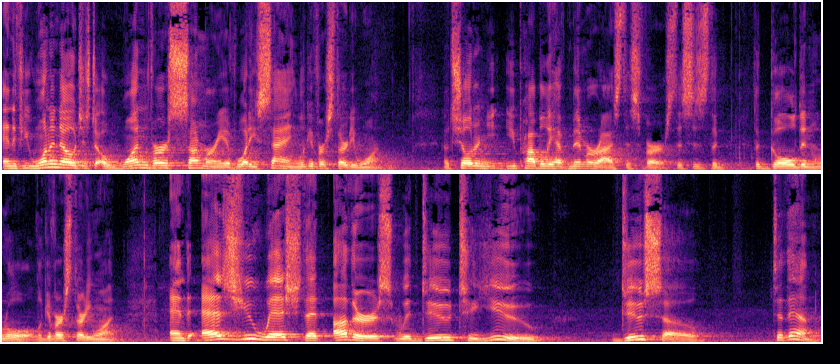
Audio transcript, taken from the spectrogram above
And if you want to know just a one verse summary of what he's saying, look at verse 31. Now, children, you, probably have memorized this verse. This is the, the golden rule. Look at verse 31. And as you wish that others would do to you, do so to them.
